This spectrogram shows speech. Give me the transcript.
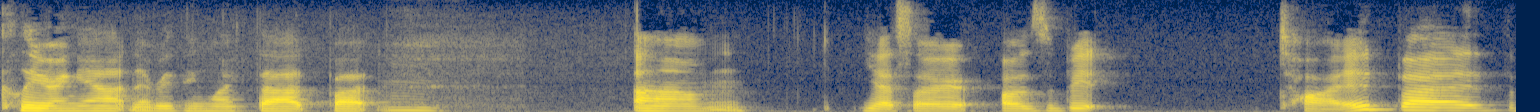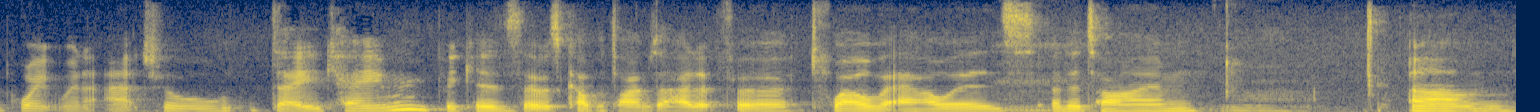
clearing out and everything like that. But mm. um, yeah, so I was a bit tired by the point when actual day came because there was a couple of times I had it for 12 hours at a time. Mm. Um,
